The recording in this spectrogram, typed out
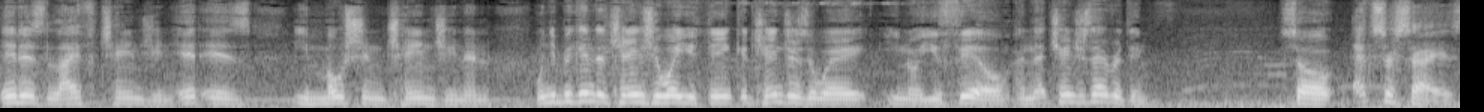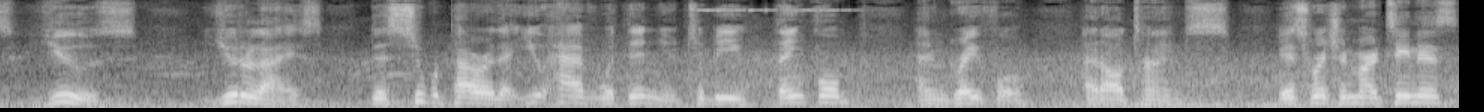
It is life changing. It is emotion changing. And when you begin to change the way you think, it changes the way, you know, you feel, and that changes everything. So exercise, use, utilize this superpower that you have within you to be thankful and grateful at all times. It's Richard Martinez.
